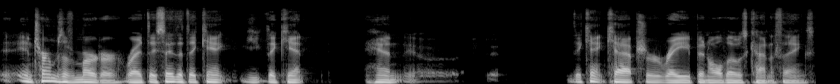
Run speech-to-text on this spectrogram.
in terms of murder, right? They say that they can't, they can't hand they can't capture rape and all those kind of things.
